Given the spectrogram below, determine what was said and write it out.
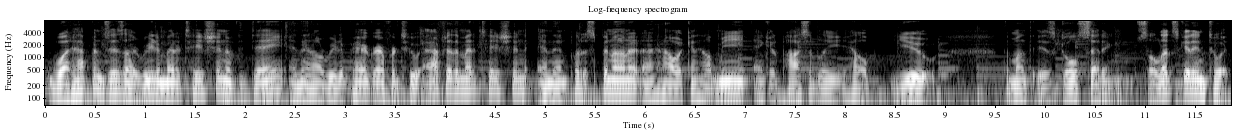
what happens is I read a meditation of the day and then I'll read a paragraph or two after the meditation and then put a spin on it and how it can help me and could possibly help you. The month is goal setting. So let's get into it.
